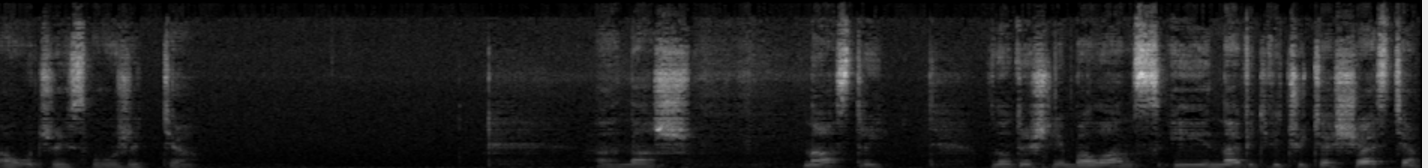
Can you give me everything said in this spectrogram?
а отже і свого життя. Наш настрій, внутрішній баланс і навіть відчуття щастя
